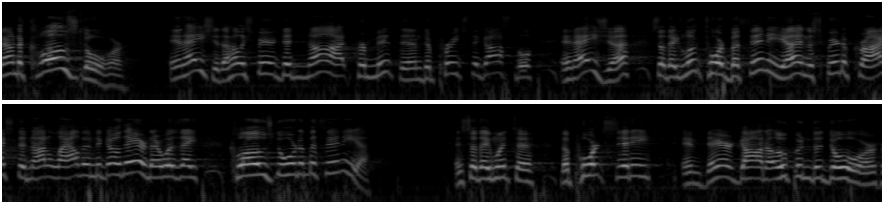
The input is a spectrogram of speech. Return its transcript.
found a closed door in Asia. The Holy Spirit did not permit them to preach the gospel in Asia, so they looked toward Bithynia, and the Spirit of Christ did not allow them to go there. There was a closed door to Bithynia. And so they went to the port city and there God opened the door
